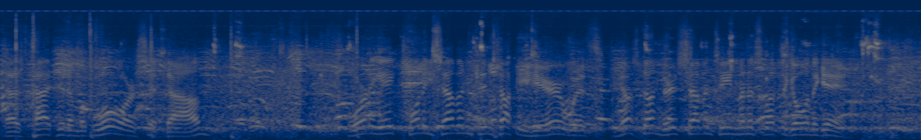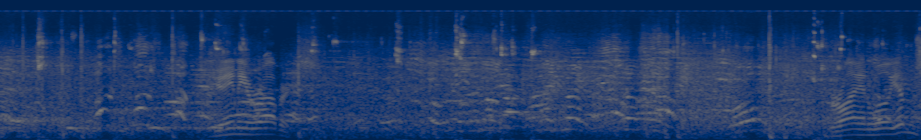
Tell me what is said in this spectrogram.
As Padgett and Magloire sit down. 48-27 Kentucky here with just under 17 minutes left to go in the game. Jamie Roberts. Brian Williams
